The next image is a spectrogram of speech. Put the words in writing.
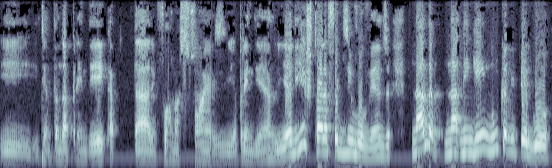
e tentando aprender, captar informações e aprendendo. E ali a história foi desenvolvendo. Nada, na- ninguém nunca me pegou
